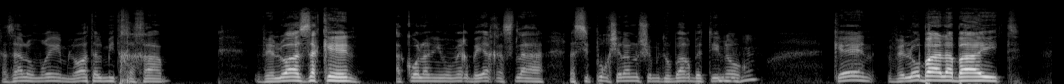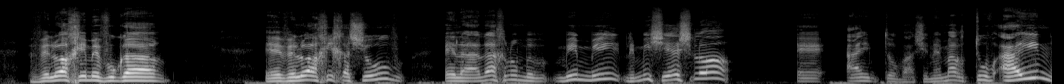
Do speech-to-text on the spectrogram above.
חז"ל אומרים, לא התלמיד חכם ולא הזקן, הכל אני אומר ביחס לסיפור שלנו שמדובר בתינוק, mm-hmm. כן? ולא בעל הבית, ולא הכי מבוגר, אה, ולא הכי חשוב, אלא אנחנו, מי, מי, למי שיש לו אה, עין טובה. שנאמר, טוב עין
